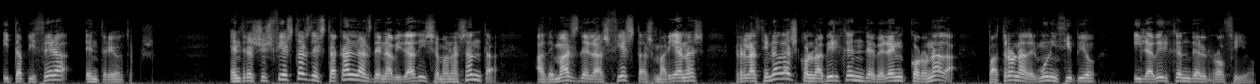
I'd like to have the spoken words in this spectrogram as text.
y tapicera, entre otros. Entre sus fiestas destacan las de Navidad y Semana Santa, además de las fiestas marianas relacionadas con la Virgen de Belén Coronada, patrona del municipio, y la Virgen del Rocío.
